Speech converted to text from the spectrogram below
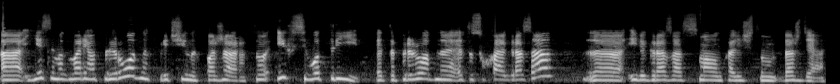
А Если мы говорим о природных причинах пожара, то их всего три. Это природная, это сухая гроза э, или гроза с малым количеством дождя.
